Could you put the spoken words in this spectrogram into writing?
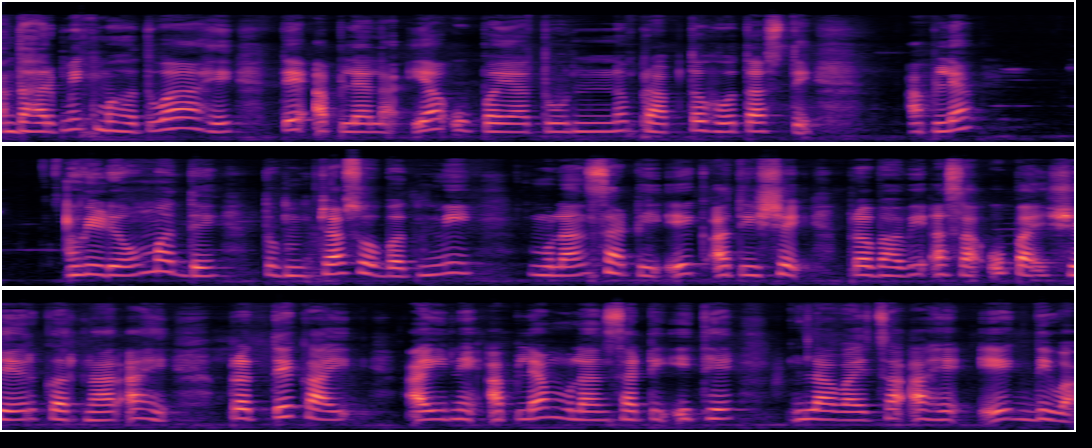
धार्मिक महत्त्व आहे ते आपल्याला या उपायातून प्राप्त होत असते. आपल्या व्हिडिओमध्ये तुमच्यासोबत मी मुलांसाठी एक अतिशय प्रभावी असा उपाय शेअर करणार आहे. प्रत्येक आई आईने आपल्या मुलांसाठी इथे लावायचा आहे एक दिवा.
